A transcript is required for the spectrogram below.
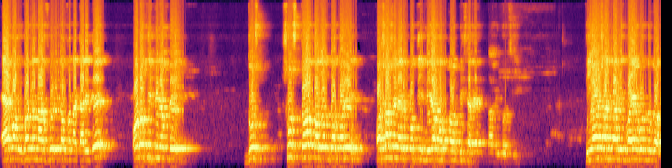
এবং ঘটনার পরিকল্পনাকারীদের অনতি বিলম্বে সুস্থ তদন্ত করে প্রশাসনের প্রতি নিরাপত্তা বিচারের দাবি করছি। প্রিয় সাংবাদিক ভাই বন্ধুগণ,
